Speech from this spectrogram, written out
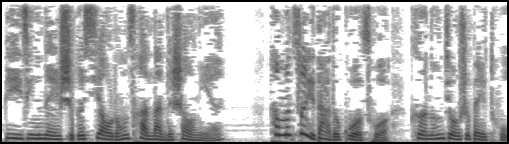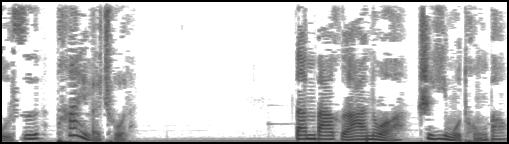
毕竟那是个笑容灿烂的少年。他们最大的过错，可能就是被土司派了出来。丹巴和阿诺是一母同胞，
